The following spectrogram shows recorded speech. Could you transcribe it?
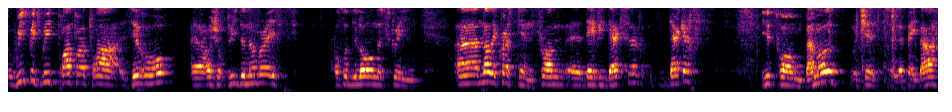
888-333-0. Uh, aujourd'hui, the number is also below on the screen. Another question from uh, David Dexter, Dekkers. He's from Bemmel, which is Le Pays-Bas,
